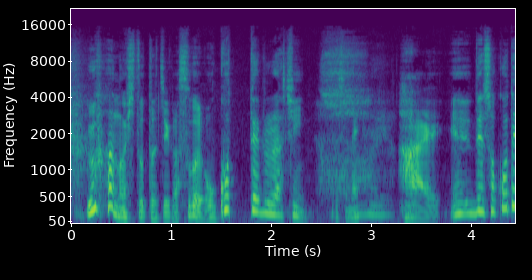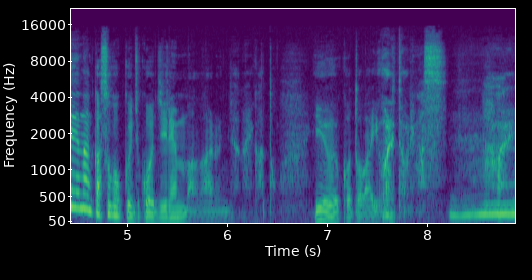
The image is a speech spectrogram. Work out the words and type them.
右派の人たちがすごい怒ってるらしいんですね。はい。で、そこでなんかすごくこうジレンマがあるんじゃないかと。いうことは言われております。はい。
